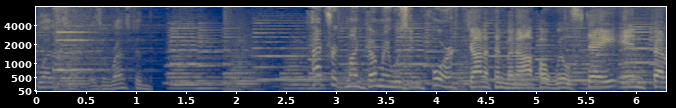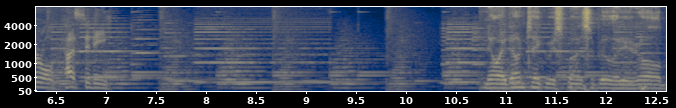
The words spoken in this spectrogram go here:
Bledsoe was arrested. Patrick Montgomery was in court. Jonathan Manapa will stay in federal custody. No, I don't take responsibility at all.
